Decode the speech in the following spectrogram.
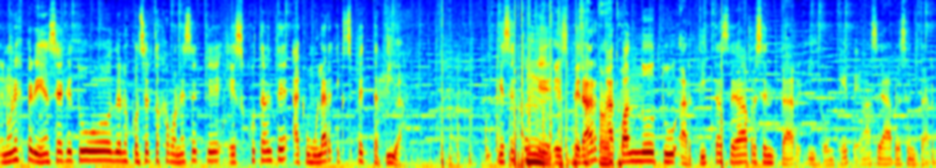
en una experiencia que tuvo de los conciertos japoneses que es justamente acumular expectativa. ¿Qué es esto? Mm, que esperar a cuando tu artista se va a presentar y con qué tema se va a presentar.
